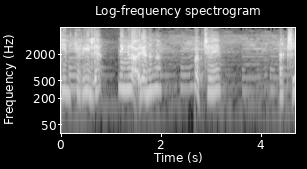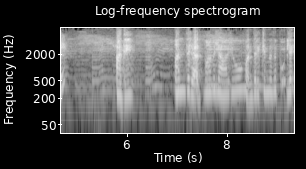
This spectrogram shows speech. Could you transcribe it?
എനിക്കറിയില്ല നിങ്ങൾ ആരാണെന്ന്. പക്ഷേ പക്ഷേ? അതെ അന്തരാത്മാവിൽ ആരോ മന്ത്രിക്കുന്നത് പോലെ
